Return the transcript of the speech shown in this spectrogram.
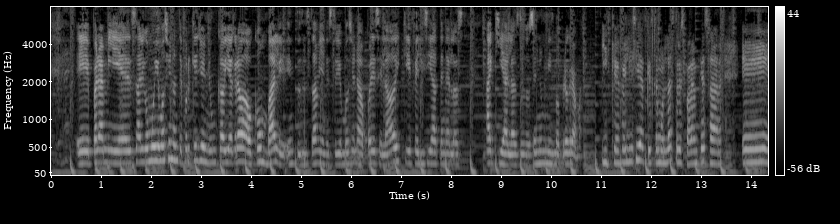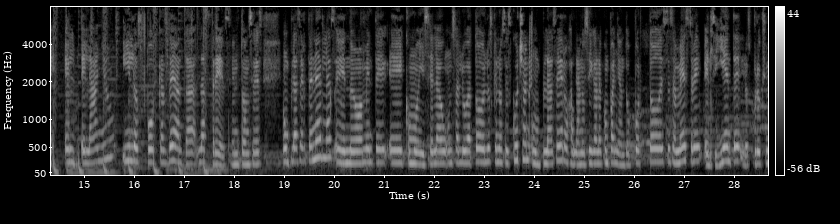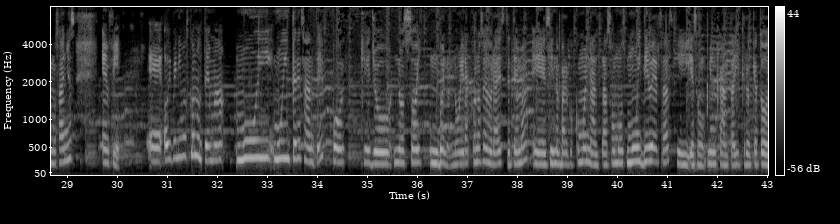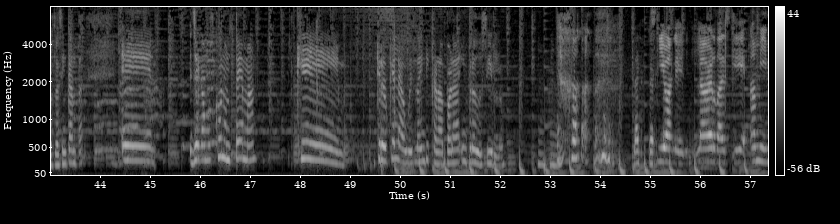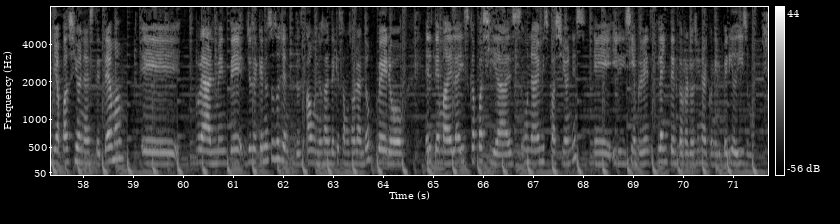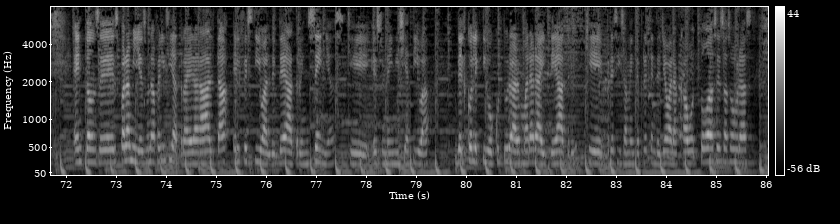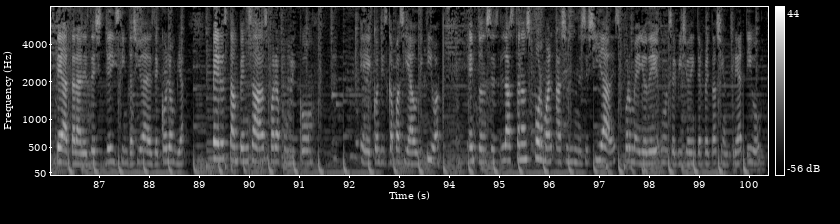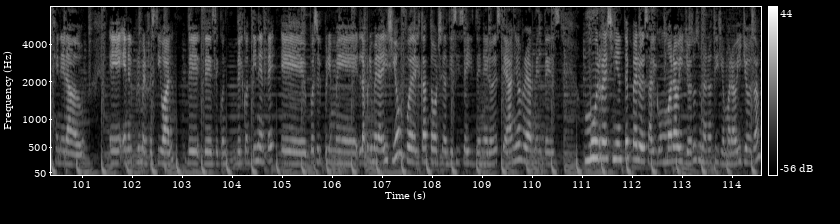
Eh, para mí es algo muy emocionante porque yo nunca había grabado con Vale, entonces también estoy emocionada por ese lado y qué felicidad tenerlas aquí a las dos en un mismo programa y qué felicidad que estemos las tres para empezar eh, el, el, año y los podcasts de alta las tres. Entonces, un placer tenerlas. Eh, nuevamente, eh, como dice la, un saludo a todos los que nos escuchan. Un placer. Ojalá nos sigan acompañando por todo este semestre, el siguiente, los próximos años. En fin. Hoy venimos con un tema muy, muy interesante porque yo no soy, bueno, no era conocedora de este tema, eh, sin embargo, como en Alta somos muy diversas y eso me encanta y creo que a todos les encanta. Eh, llegamos con un tema que creo que la U es la indicada para introducirlo. la Sí, vale, la verdad es que a mí me apasiona este tema. Eh, realmente, yo sé que nuestros oyentes aún no saben de qué estamos hablando, pero el tema de la discapacidad es una de mis pasiones eh, y siempre la intento relacionar con el periodismo. Entonces, para mí es una felicidad traer a Alta el Festival de Teatro Enseñas, que es una iniciativa del colectivo cultural Mararay Teatro, que precisamente pretende llevar a cabo todas esas obras teatrales de, distintas ciudades de Colombia pero están pensadas para público eh, con discapacidad auditiva. Entonces las transforman a sus necesidades por medio de un servicio de interpretación creativo generado eh, en el primer festival de, del continente. Eh, pues el primer, la primera edición fue del 14 al 16 de enero de este año. Realmente es muy reciente, pero es algo maravilloso, es una noticia maravillosa.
